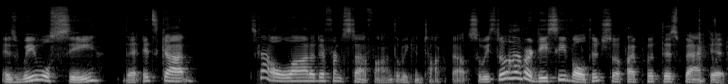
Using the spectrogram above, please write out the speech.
is we will see that it's got it's got a lot of different stuff on it that we can talk about. So we still have our DC voltage. So if I put this back at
